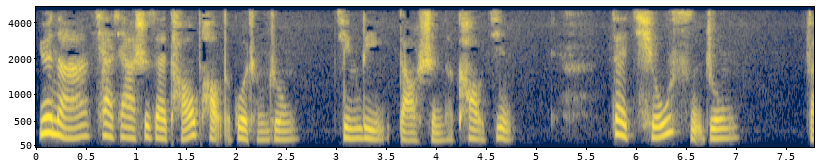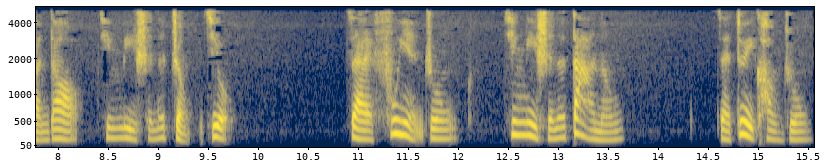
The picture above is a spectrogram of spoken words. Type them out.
约拿恰恰是在逃跑的过程中经历到神的靠近，在求死中反倒经历神的拯救，在敷衍中经历神的大能，在对抗中。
